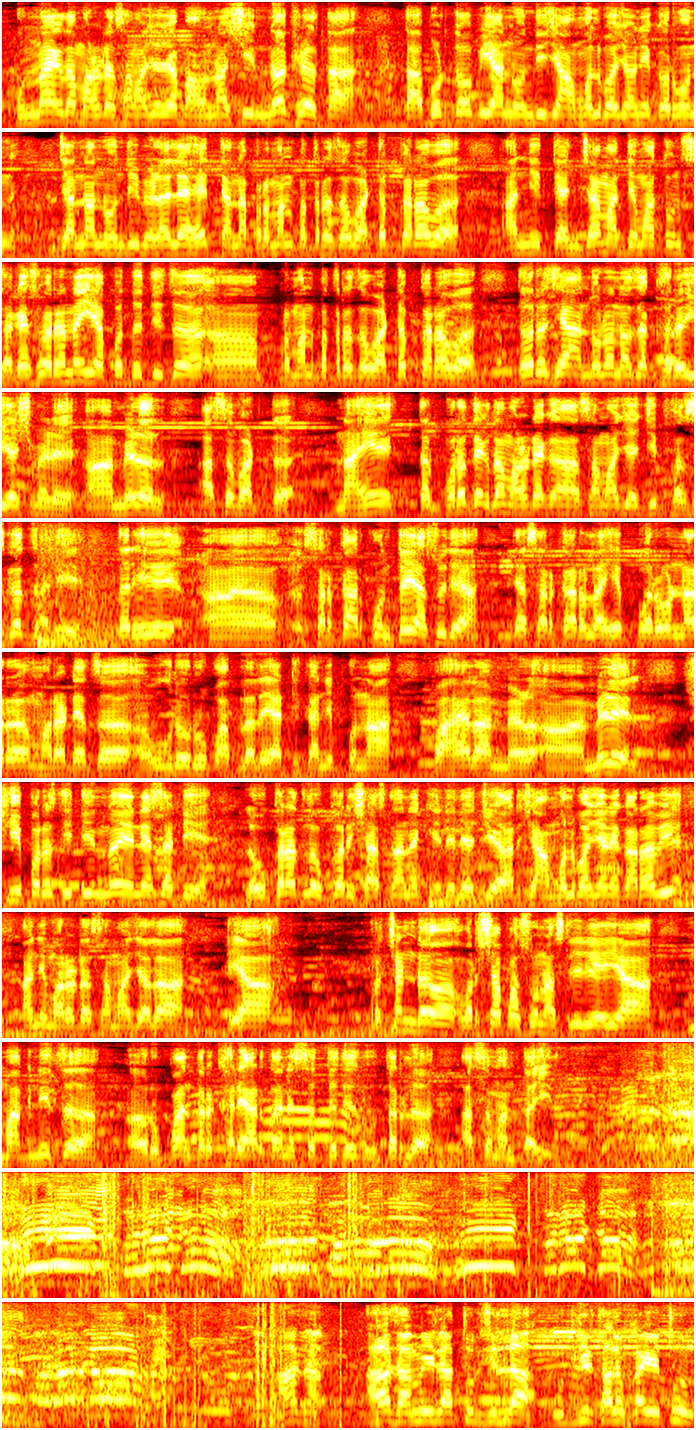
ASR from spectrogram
पुन्हा एकदा मराठा समाजाच्या भावनाशी न खेळता ताबडतोब या नोंदीची अंमलबजावणी करून ज्यांना नोंदी मिळाल्या आहेत त्यांना प्रमाणपत्राचं वाटप करावं आणि त्यांच्या माध्यमातून सगळ्या स्वरांना या पद्धतीचं प्रमाणपत्राचं वाटप करावं तरच या आंदोलनाचं खरं यश मिळेल मिळेल असं वाटतं. नाही तर परत एकदा मराठा समाजाची फसगत झाली तर हे सरकार कोणतंही असू द्या त्या सरकारला हे परवडणारं मराठ्याचं उग्र रूप आपल्याला या ठिकाणी पुन्हा पाहायला मिळ मिळेल. ही परिस्थिती न येण्यासाठी लवकरात लवकर शासनाने केलेल्या जे आरची अंमलबजावणी करावी आणि मराठा समाजाला या प्रचंड वर्षापासून असलेल्या या मागणीचं रूपांतर खऱ्या अर्थाने सत्यतेत उतरलं असं म्हणता येईल. आज आज आम्ही लातूर जिल्हा उदगीर तालुका येथून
